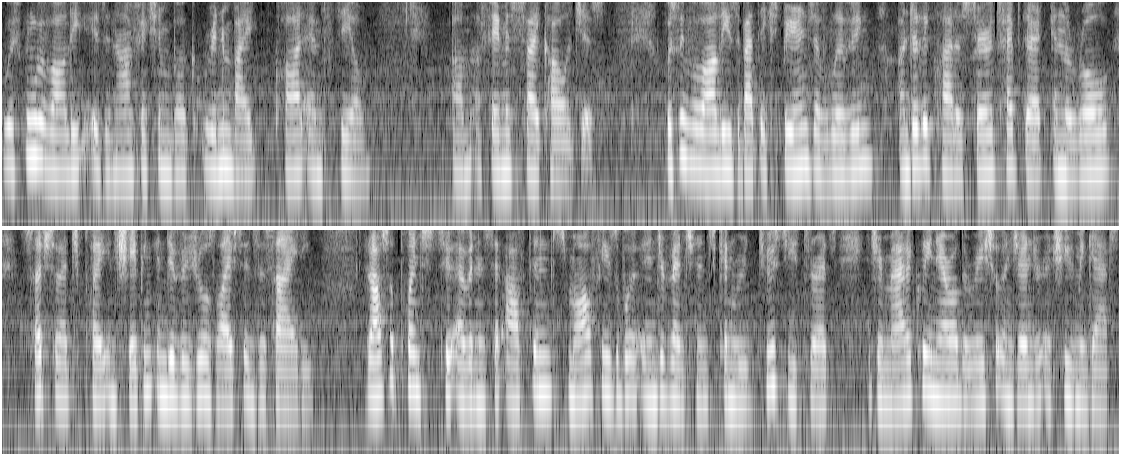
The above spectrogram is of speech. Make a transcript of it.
Whistling Vivaldi is a nonfiction book written by Claude M. Steele, um, a famous psychologist. Whistling Vivaldi is about the experience of living under the cloud of stereotype threat and the role such threats play in shaping individuals' lives in society. It also points to evidence that often small feasible interventions can reduce these threats and dramatically narrow the racial and gender achievement gaps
